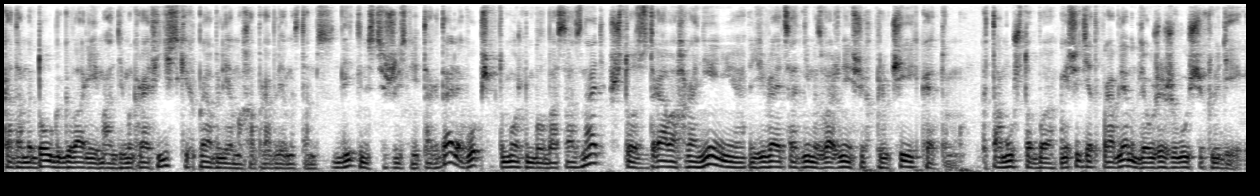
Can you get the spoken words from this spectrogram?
когда мы долго говорим о демографических проблемах, о проблемах там, с длительностью жизни и так далее, в общем-то, можно было бы осознать, что здравоохранение является одним из важнейших ключей к этому, к тому, чтобы решить эту проблему для уже живущих людей.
